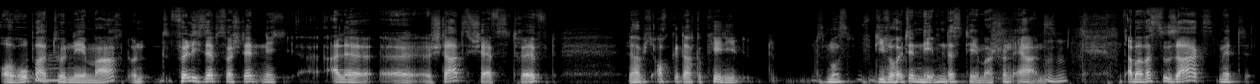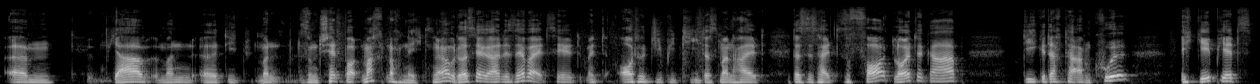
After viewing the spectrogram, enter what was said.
Europatournee ja. macht und völlig selbstverständlich alle äh, Staatschefs trifft. Da habe ich auch gedacht, okay, die, das muss, die Leute nehmen das Thema schon ernst. Mhm. Aber was du sagst mit, ähm, ja, man, äh, die, man, so ein Chatbot macht noch nichts, ne? Aber du hast ja gerade selber erzählt mit AutoGPT, dass man halt, dass es halt sofort Leute gab, die gedacht haben, cool, ich gebe jetzt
